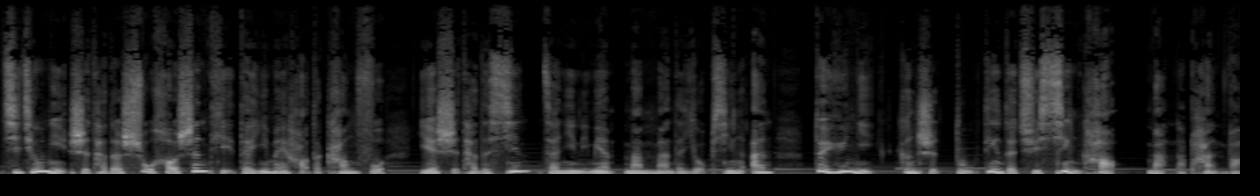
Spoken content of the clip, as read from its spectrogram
祈求你使他的术后身体得以美好的康复，也使他的心在你里面满满的有平安，对于你更是笃定的去信靠，满了盼望。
